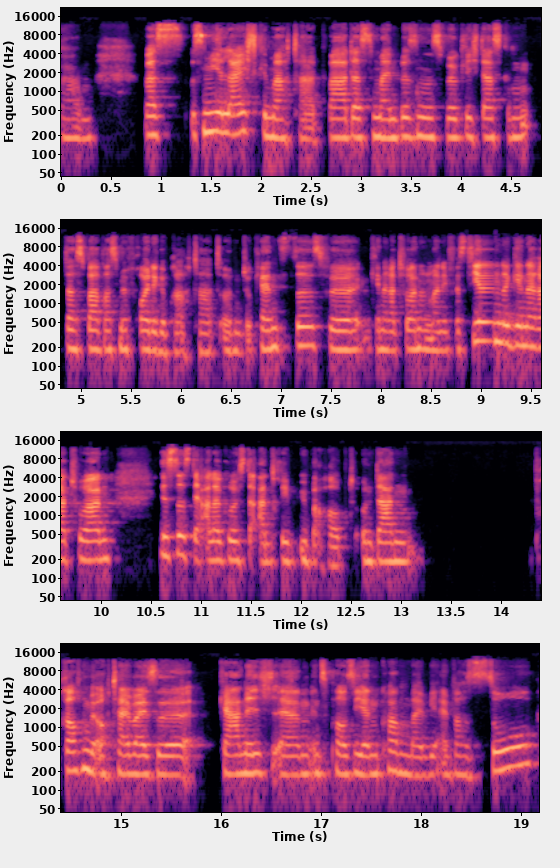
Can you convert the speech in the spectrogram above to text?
Ähm, was es mir leicht gemacht hat, war, dass mein Business wirklich das, das war, was mir Freude gebracht hat. Und du kennst es, für Generatoren und manifestierende Generatoren ist das der allergrößte Antrieb überhaupt. Und dann brauchen wir auch teilweise gar nicht ähm, ins Pausieren kommen, weil wir einfach so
